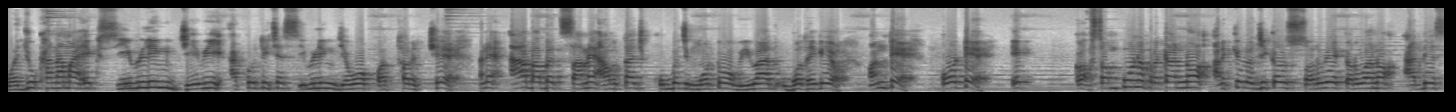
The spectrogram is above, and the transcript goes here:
વજુખાનામાં એક શિવલિંગ જેવી આકૃતિ છે, શિવલિંગ જેવો પથ્થર છે અને આ બાબત સામે આવતા જ ખૂબ જ મોટો વિવાદ ઊભો થઈ ગયો. અંતે કોર્ટે એક સંપૂર્ણ પ્રકારનો આર્કિયોલોજીકલ સર્વે કરવાનો આદેશ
